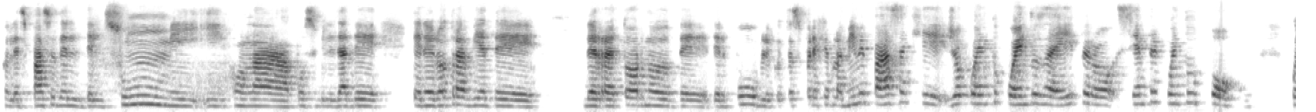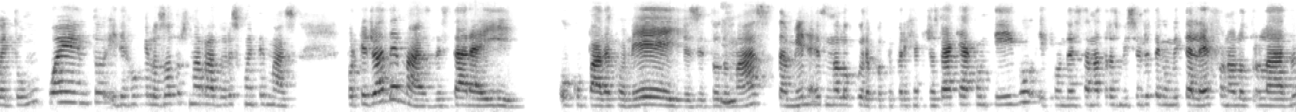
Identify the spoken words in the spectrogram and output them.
con el espacio del, del Zoom y, y, con la posibilidad de tener otra vía de, de retorno de, del público. Entonces, por ejemplo, a mí me pasa que yo cuento cuentos ahí, pero siempre cuento poco. Cuento un cuento y dejo que los otros narradores cuenten más. Porque yo además de estar ahí ocupada con ellos y todo más, también es una locura, porque, por ejemplo, yo estoy aquí contigo y cuando está en la transmisión yo tengo mi teléfono al otro lado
